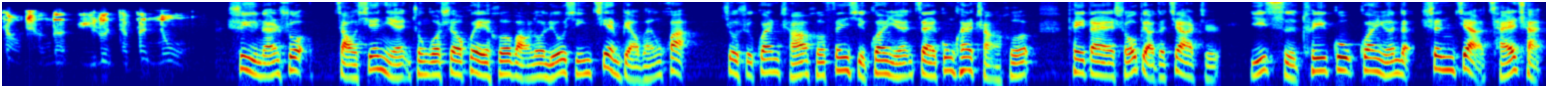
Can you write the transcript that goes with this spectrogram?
造成了舆论的愤怒。施雨楠说。早些年，中国社会和网络流行鉴表文化，就是观察和分析官员在公开场合佩戴手表的价值，以此推估官员的身价财产。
